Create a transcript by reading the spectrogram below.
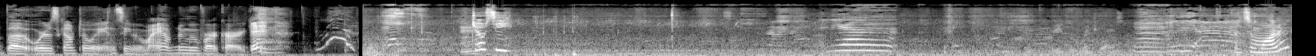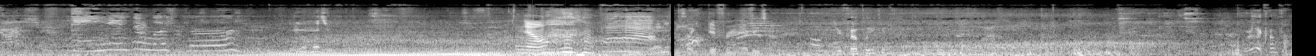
but we're just gonna have to wait and see. We might have to move our car again. Josie, Yeah. want some water? No. It's like different every time. Is your cup leaking? Where'd that come from?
